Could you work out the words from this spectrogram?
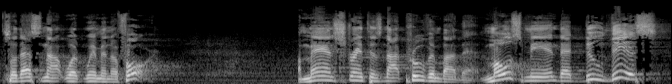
So that's not what women are for. A man's strength is not proven by that. Most men that do this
